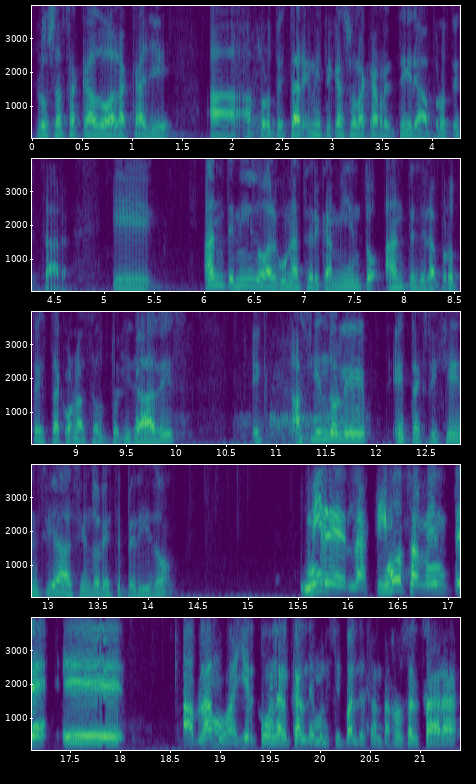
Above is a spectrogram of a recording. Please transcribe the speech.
los ha sacado a la calle a, protestar, en este caso a la carretera a protestar, eh, ¿han tenido algún acercamiento antes de la protesta con las autoridades, eh, haciéndole esta exigencia, haciéndole este pedido? Mire, lastimosamente, hablamos ayer con el alcalde municipal de Santa Rosa del Sahara,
